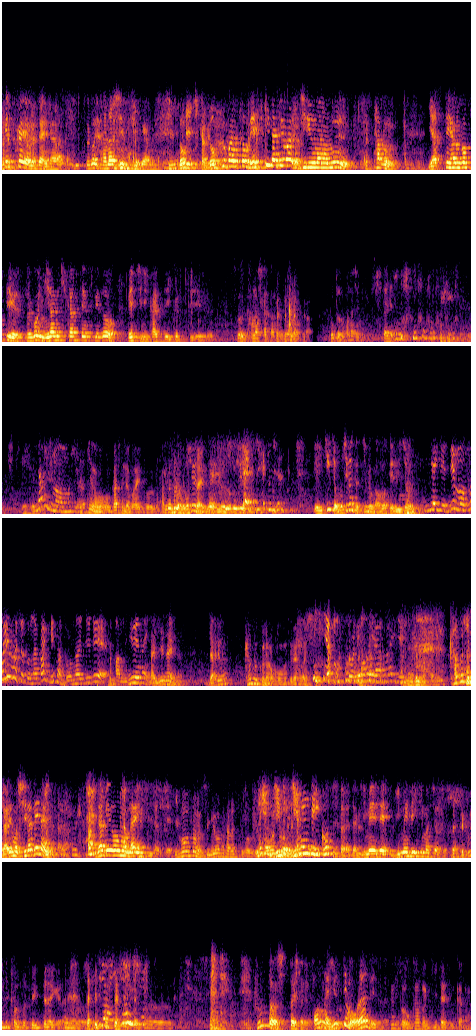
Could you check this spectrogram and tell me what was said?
欠かよみたいなすごい悲しいんですよねあの 悲劇かみたいな。6番と目つきだけは一流なのに 多分やってやるぞっていうすごい睨み利かせてるんですけどベンチに帰っていくっていうすごい悲しかったんですよなんか本当の話も聞きたいです。何が面白いさっきのおかしなバイトの話面白いで。すよねいやいやいや。いやいちいち面白いんですよ自分が思ってる以上に。いやいやでもそれもちょっと中桐さんと同じで、あの言えないんあです言えないんだ。じゃああれは？家族の面白い話。いやもうそれもやばいです。家族誰も調べないから。調べようもないしだって。妹の修行の話とか？を偽名偽名で行こうとしたらじゃあ偽名で偽名で行きましょうそしたら。だってフルトンとしか言ってないから。いやいやいやうんだって、フントン知っとる人で、そんなん言ってもおらんでしょ、だって。そうお母さん聞いたりするかな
